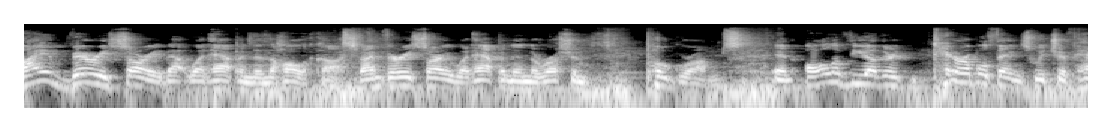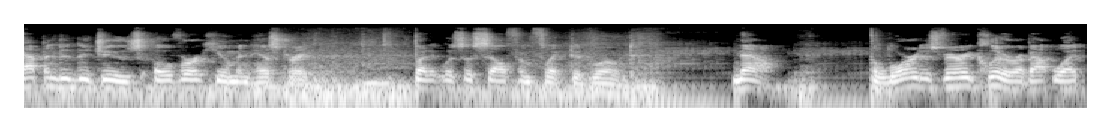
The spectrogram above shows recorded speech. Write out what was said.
I am very sorry about what happened in the Holocaust. I'm very sorry what happened in the Russian pogroms and all of the other terrible things which have happened to the Jews over human history. But it was a self inflicted wound. Now, the Lord is very clear about what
